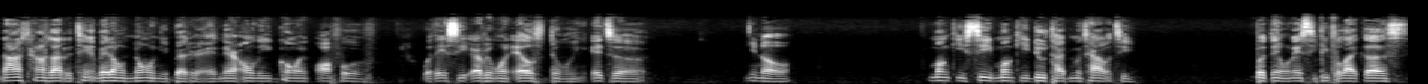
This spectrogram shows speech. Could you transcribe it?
nine times out of ten they don't know any better and they're only going off of what they see everyone else doing. It's a you know monkey see, monkey do type mentality. But then when they see people like us,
